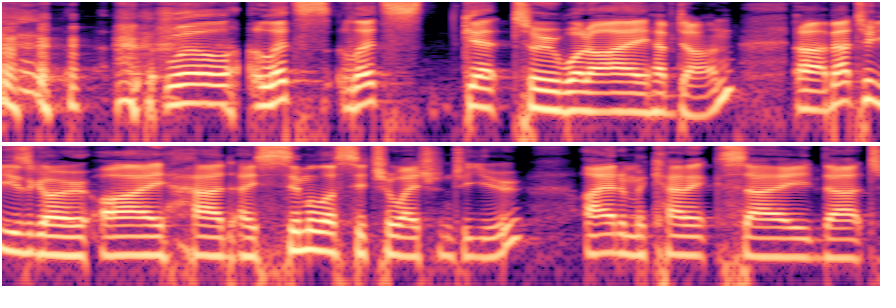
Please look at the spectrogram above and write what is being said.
well, let's let's get to what I have done. Uh, about two years ago, I had a similar situation to you. I had a mechanic say that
